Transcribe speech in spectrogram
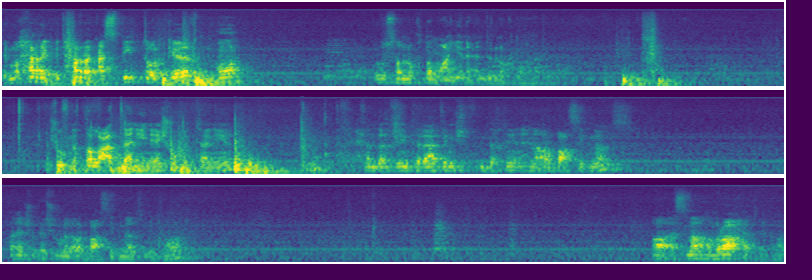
المحرك بيتحرك على speed torque curve من هون بيوصل نقطة معينة عند النقطة هذه. شوف نطلع على الثانيين إيش هم الثانيين إحنا مدخلين ثلاثة مش مدخلين إحنا أربع signals خلينا نشوف إيش هم الأربع signals من هون. آه أسمائهم راحت من هون.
